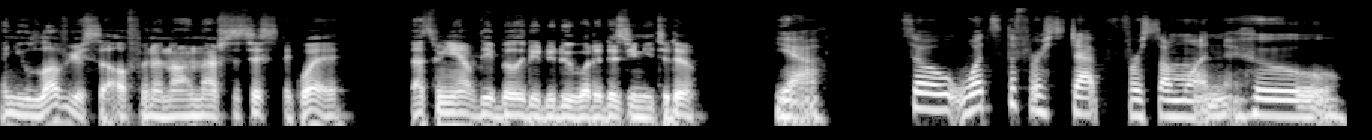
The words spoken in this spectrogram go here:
and you love yourself in a non narcissistic way, that's when you have the ability to do what it is you need to do. Yeah. So, what's the first step for someone who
